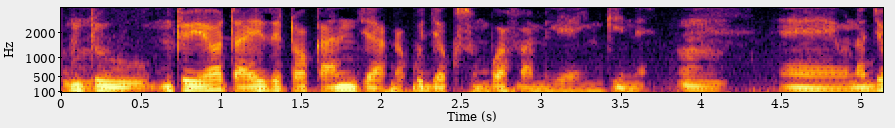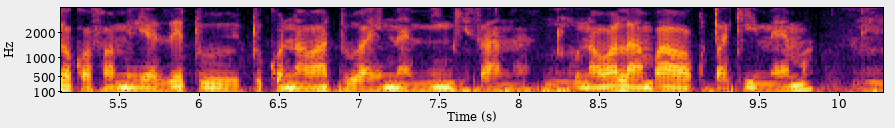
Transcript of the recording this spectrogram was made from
mtu mtu yeyote hawezi toka nje akakuja kusumbua familia ingine mm. Eh, unajua kwa familia zetu tuko na watu aina mingi sana Mm. kuna wale ambao hawakutakii mema Mm.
